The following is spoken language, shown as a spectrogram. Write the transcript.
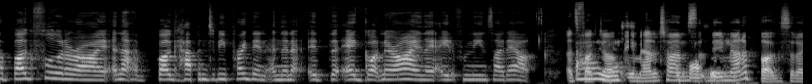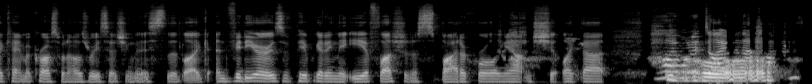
A bug flew in her eye and that bug happened to be pregnant and then it, the egg got in her eye and they ate it from the inside out. That's Oh, fucked up. Oh, the amount of times, Classic. the amount of bugs that I came across when I was researching this, that like, and videos of people getting their ear flushed and a spider crawling out and shit like that. Oh, I want to die when that Oh. happens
